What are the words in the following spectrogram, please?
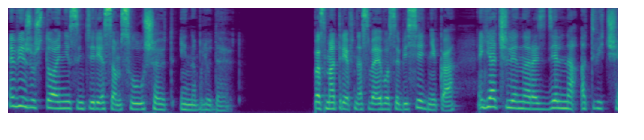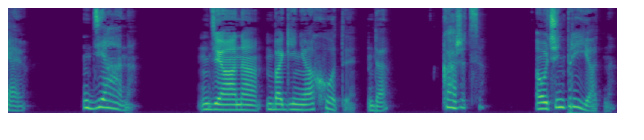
вижу, что они с интересом слушают и наблюдают. Посмотрев на своего собеседника, я членораздельно отвечаю. «Диана». «Диана – богиня охоты, да?» «Кажется». «Очень приятно»,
